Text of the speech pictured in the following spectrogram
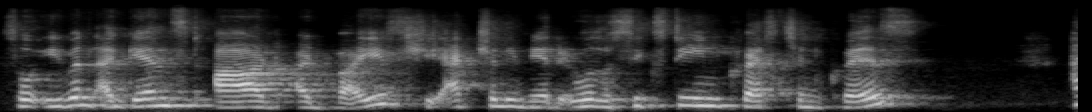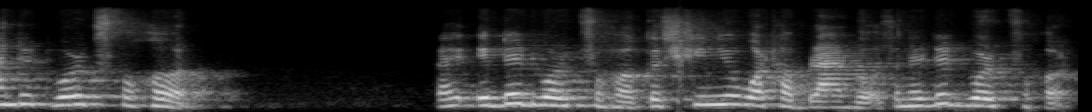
So even against our advice, she actually made it was a 16 question quiz and it works for her. Right? It did work for her because she knew what her brand was and it did work for her.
